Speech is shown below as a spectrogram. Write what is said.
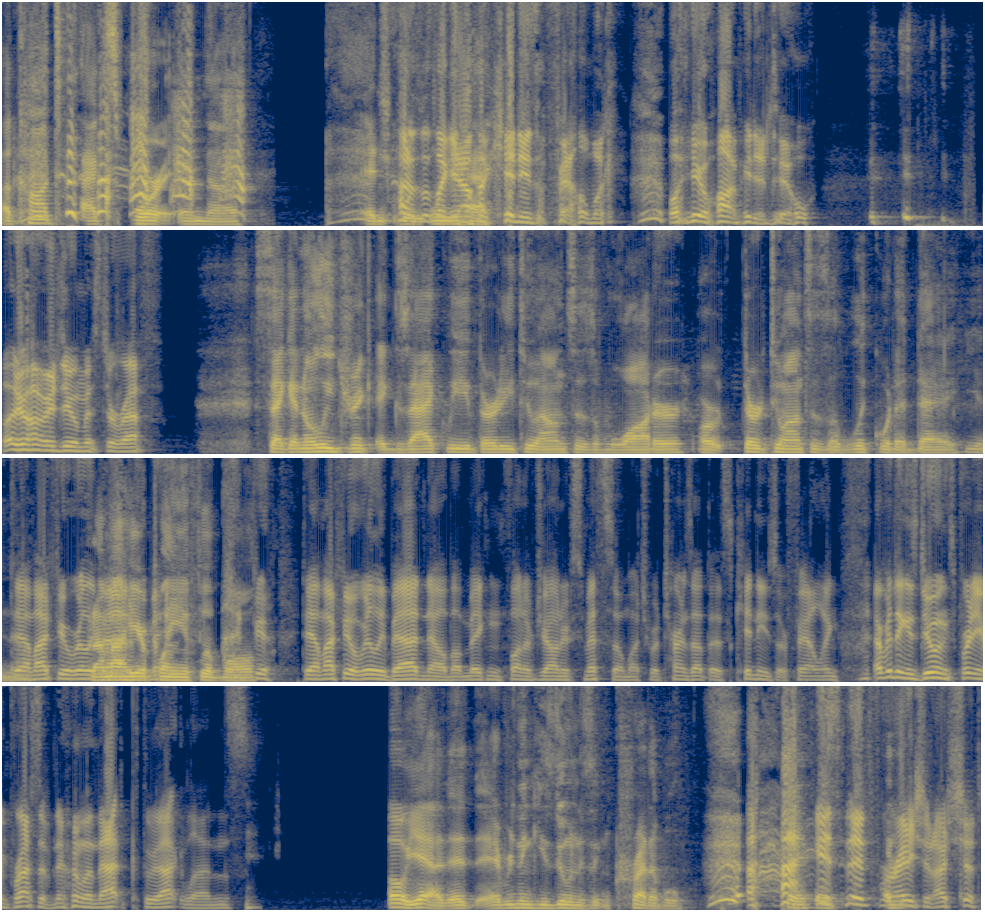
a, a contact sport in uh, and when- like, yeah, my have- kidneys are failing. What, what do you want me to do? what do you want me to do, Mr. Ref? I can only drink exactly 32 ounces of water or 32 ounces of liquid a day. You know, Damn, I feel really but I'm out here playing I football. feel, damn, I feel really bad now about making fun of Jonnu Smith so much, but it turns out that his kidneys are failing. Everything he's doing is pretty impressive, knowing that through that lens. Oh yeah, everything he's doing is incredible. he's an inspiration. I should,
